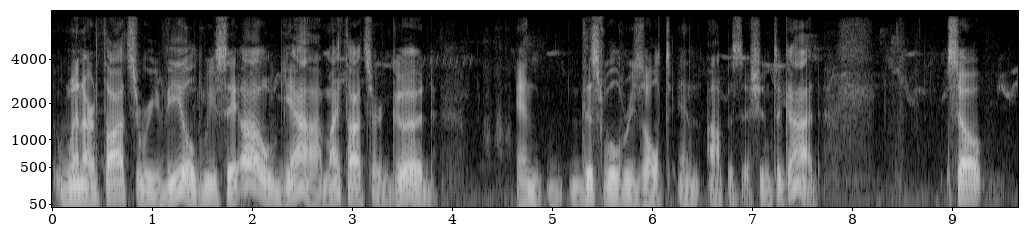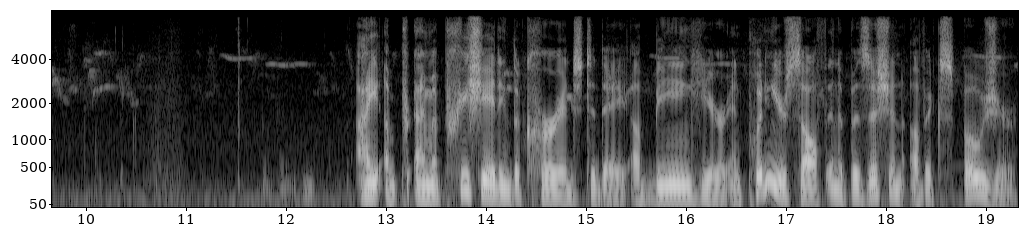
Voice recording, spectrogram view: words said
when our thoughts are revealed, we say, oh, yeah, my thoughts are good. And this will result in opposition to God. So I, I'm appreciating the courage today of being here and putting yourself in a position of exposure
